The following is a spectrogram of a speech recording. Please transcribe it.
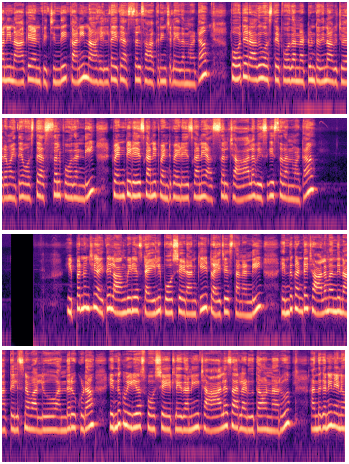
అని నాకే అనిపించింది. కానీ నా హెల్త్ అయితే అస్సలు సహకరించలేదన్నమాట. పోతే రాదు వస్తే పోదన్నట్టు ఉంటుంది నాకు జ్వరం అయితే వస్తే అస్సలు పోదండి. ట్వంటీ డేస్ కానీ ట్వంటీ ఫైవ్ డేస్ కానీ అస్సలు చాలా విసిగిస్తుంది అనమాట ఇప్పటి నుంచి అయితే లాంగ్ వీడియోస్ డైలీ పోస్ట్ చేయడానికి ట్రై చేస్తానండి. ఎందుకంటే చాలామంది నాకు తెలిసిన వాళ్ళు అందరూ కూడా ఎందుకు వీడియోస్ పోస్ట్ చేయట్లేదని చాలాసార్లు అడుగుతూ ఉన్నారు. అందుకని నేను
